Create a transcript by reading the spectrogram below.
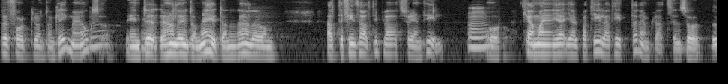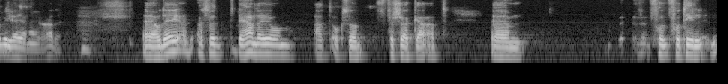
för folk runt omkring mig också. Mm. Det, inte, det handlar inte om mig utan det handlar om att det finns alltid plats för en till. Mm. Och kan man hjälpa till att hitta den platsen så då vill jag gärna göra det. Mm. och det, alltså, det handlar ju om att också försöka att um, få, få till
